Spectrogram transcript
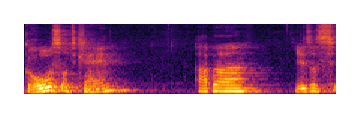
groß und klein, aber Jesus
